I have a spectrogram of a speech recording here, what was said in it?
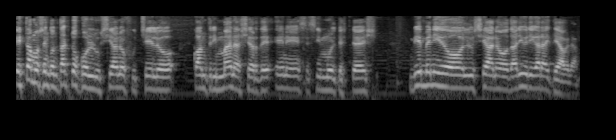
Estamos en contacto con Luciano Fuchelo, Country Manager de NSC Multistage. Bienvenido, Luciano. Darío Irigaray te habla.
